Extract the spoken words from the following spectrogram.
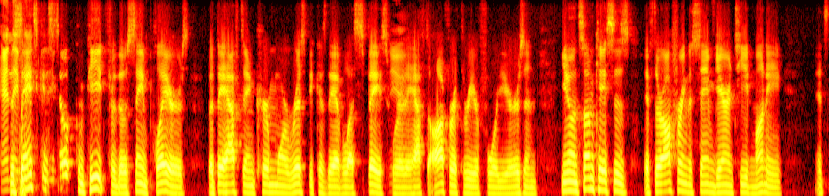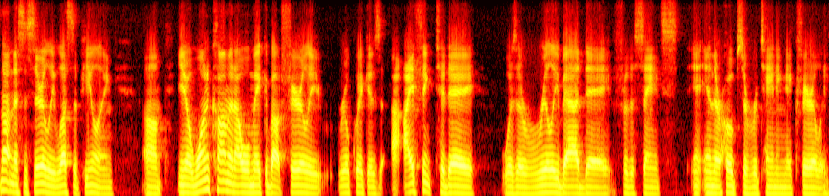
And the Saints can still compete for those same players, but they have to incur more risk because they have less space where Yeah. they have to offer three or four years. And, you know, in some cases, if they're offering the same guaranteed money, it's not necessarily less appealing. Um, you know, one comment I will make about Fairley real quick is I, think today was a really bad day for the Saints in, in their hopes of retaining Nick Fairley.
